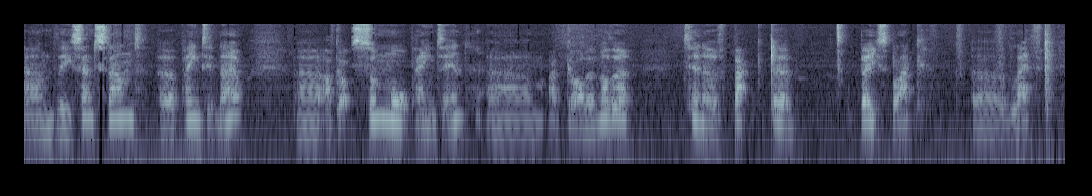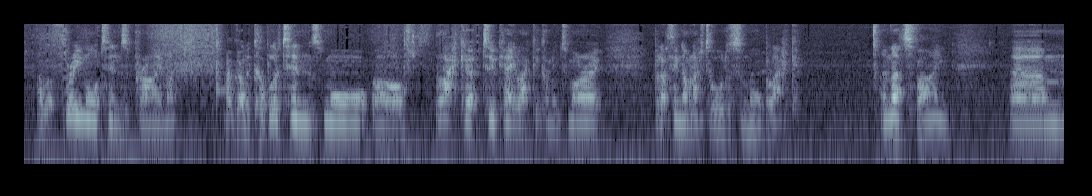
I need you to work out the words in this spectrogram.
and the centre stand uh, painted now. Uh, I've got some more paint in. Um, I've got another tin of back uh, base black uh, left. I've got three more tins of primer. I've got a couple of tins more of lacquer, 2k lacquer coming tomorrow, but I think I'm going to have to order some more black. And that's fine. Um,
